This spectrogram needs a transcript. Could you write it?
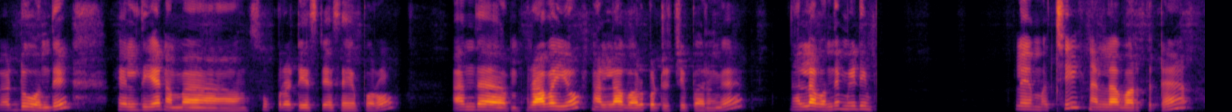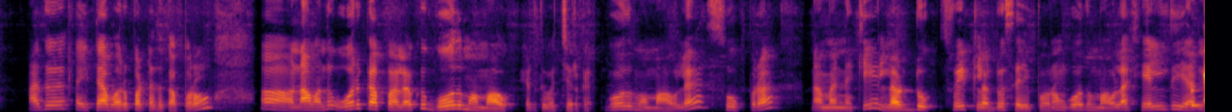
லட்டு வந்து ஹெல்த்தியாக நம்ம சூப்பராக டேஸ்டியாக செய்ய போகிறோம் அந்த ரவையும் நல்லா வறுப்பட்டுச்சு பாருங்கள் நல்லா வந்து மீடியம் ஃப்ளேம் வச்சு நல்லா வறுத்துட்டேன். அது லைட்டாக வறுபட்டதுக்கப்புறம் நான் வந்து ஒரு கப் அளவுக்கு கோதுமை மாவு எடுத்து வச்சுருக்கேன். கோதுமை மாவில் சூப்பராக நம்ம இன்றைக்கி லட்டு ஸ்வீட் லட்டு செய்ய போகிறோம் கோதுமை மாவில் ஹெல்த்தியான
